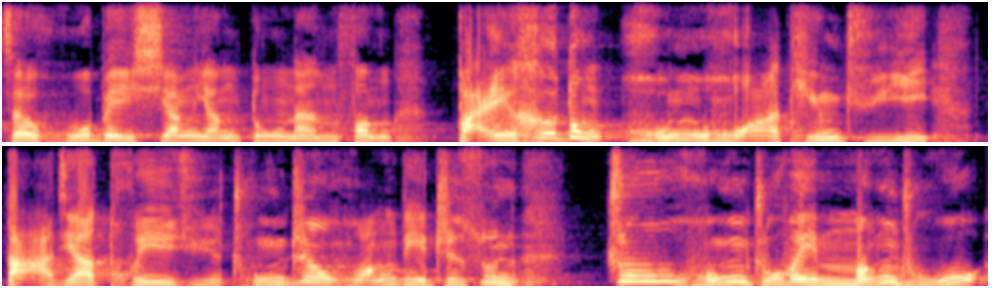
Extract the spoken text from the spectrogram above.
在湖北襄阳东南方百合洞红花亭举义，大家推举崇祯皇帝之孙。朱红烛为盟主，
